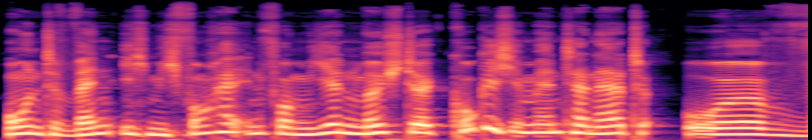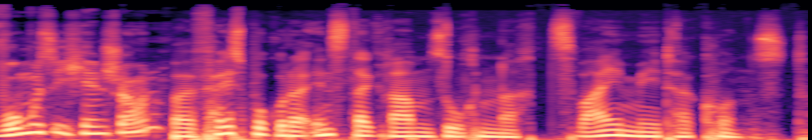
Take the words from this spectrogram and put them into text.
Und wenn ich mich vorher informieren möchte, gucke ich im Internet, uh, wo muss ich hinschauen? Bei Facebook oder Instagram suchen nach zwei Meter Kunst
